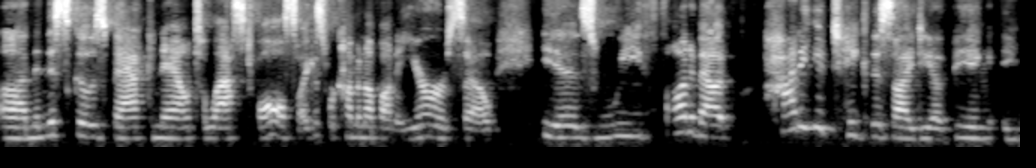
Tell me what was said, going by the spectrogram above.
um, and this goes back now to last fall, so I guess we're coming up on a year or so, is we thought about how do you take this idea of being a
